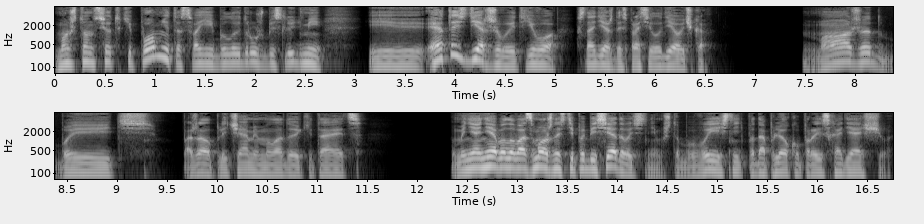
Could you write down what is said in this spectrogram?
Может, он все-таки помнит о своей былой дружбе с людьми, и это сдерживает его? — с надеждой спросила девочка. — Может быть, — пожал плечами молодой китаец. — У меня не было возможности побеседовать с ним, чтобы выяснить подоплеку происходящего.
